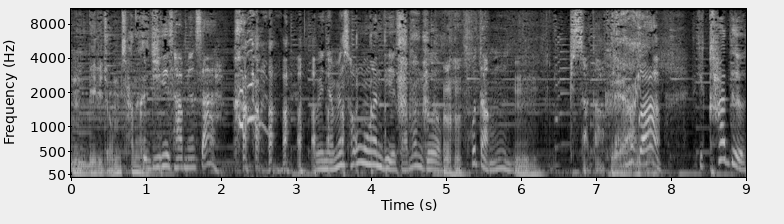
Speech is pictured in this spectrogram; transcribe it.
음, 미리 좀그 사놔야지. 미리 사면 싸. 왜냐면 성공한 뒤에 사면 그 호당 비싸다. 음. 그래, 그거가 이게 카드,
